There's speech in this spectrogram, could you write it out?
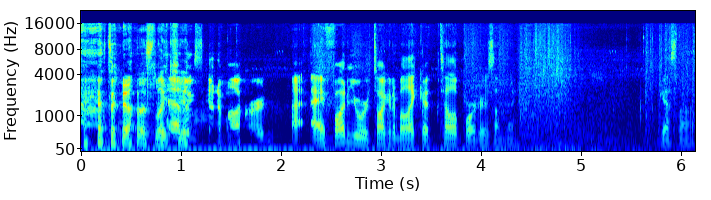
to be honest, like yeah, it looks kind of awkward. I, I thought you were talking about like a teleport or something. Guess not.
